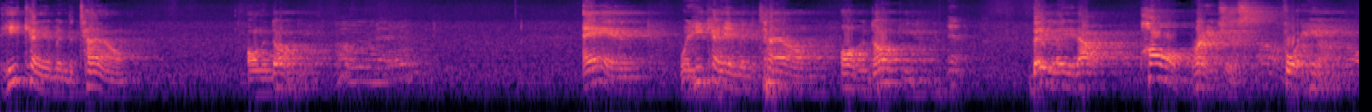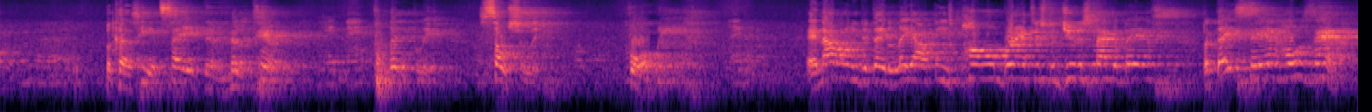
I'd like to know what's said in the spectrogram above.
he came into town on a donkey. And when he came into town on a donkey, they laid out palm branches for him because he had saved them militarily, politically, socially for a week. And not only did they lay out these palm branches for Judas Maccabeus, but they said Hosanna.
